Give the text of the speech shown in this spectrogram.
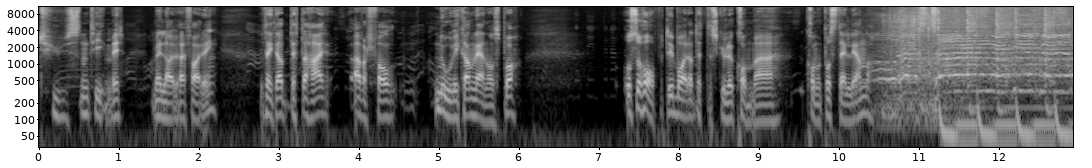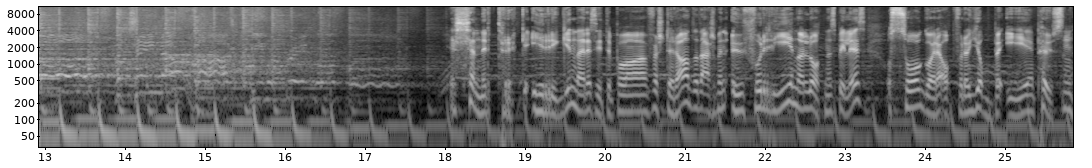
tusen timer med liveerfaring. Så tenkte jeg at dette her er i hvert fall noe vi kan lene oss på. Og så håpet vi bare at dette skulle komme, komme på stell igjen, da. Jeg kjenner trøkket i ryggen der jeg sitter på første rad. og Det er som en eufori når låtene spilles. Og så går jeg opp for å jobbe i pausen,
